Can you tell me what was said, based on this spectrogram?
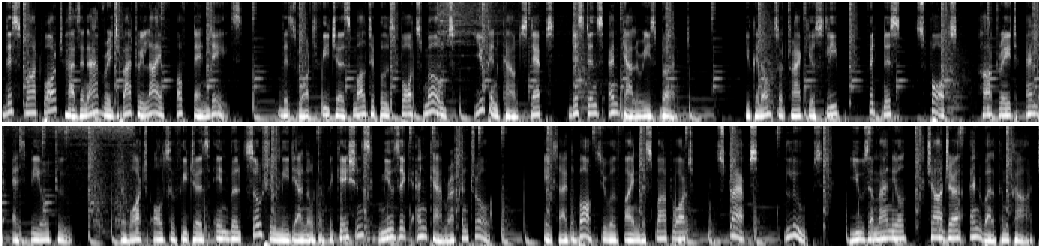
This smartwatch has an average battery life of 10 days. This watch features multiple sports modes. You can count steps, distance and calories burnt. You can also track your sleep, fitness, sports, heart rate and SpO2. The watch also features inbuilt social media notifications, music and camera control. Inside the box you will find the smartwatch, straps, loops, user manual, charger and welcome card.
